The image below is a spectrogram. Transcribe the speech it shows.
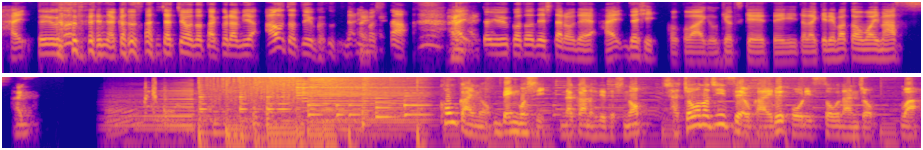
はい。ということで、中野さん社長の企みはアウトということになりました。はい。はい。ということでしたので、はい。ぜひ、ここはお気をつけていただければと思います。はい。今回の弁護士中野秀俊の社長の人生を変える法律相談所は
